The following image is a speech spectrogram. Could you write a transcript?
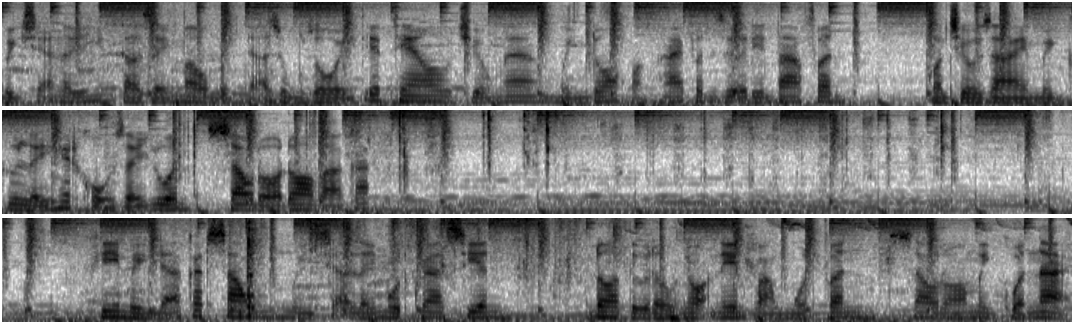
mình sẽ lấy những tờ giấy màu mình đã dùng rồi. Tiếp theo chiều ngang mình đo khoảng 2 phân rưỡi đến 3 phân. Còn chiều dài mình cứ lấy hết khổ giấy luôn. Sau đó đo và cắt. Khi mình đã cắt xong, mình sẽ lấy một que xiên đo từ đầu nhọn lên khoảng một phân, sau đó mình cuốn lại.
